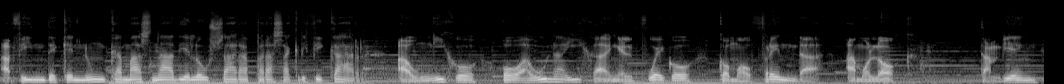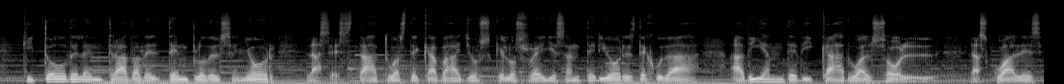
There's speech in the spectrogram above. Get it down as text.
a fin de que nunca más nadie lo usara para sacrificar a un hijo o a una hija en el fuego como ofrenda a Moloch. También quitó de la entrada del templo del Señor las estatuas de caballos que los reyes anteriores de Judá habían dedicado al sol, las cuales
